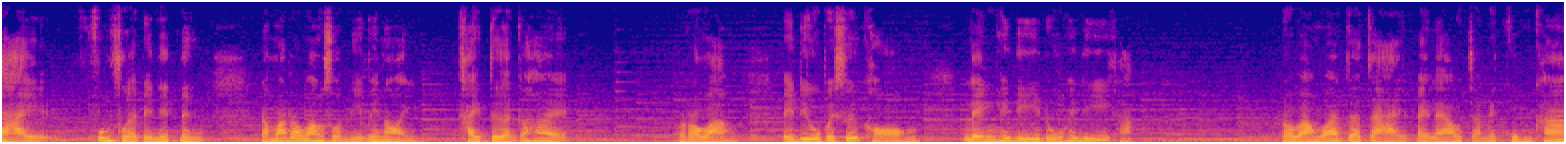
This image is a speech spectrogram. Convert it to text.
จ่ายฟุ่มเฟือยไปนิดนึงระมัดระวังส่วนนี้ไปหน่อย ใครเตือนก็ให้ระวังไปดิวไปซื้อของเล็งให้ดีดูให้ดีค่ะ ระวังว่าจะจ่ายไปแล้วจะไม่คุ้มค่า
